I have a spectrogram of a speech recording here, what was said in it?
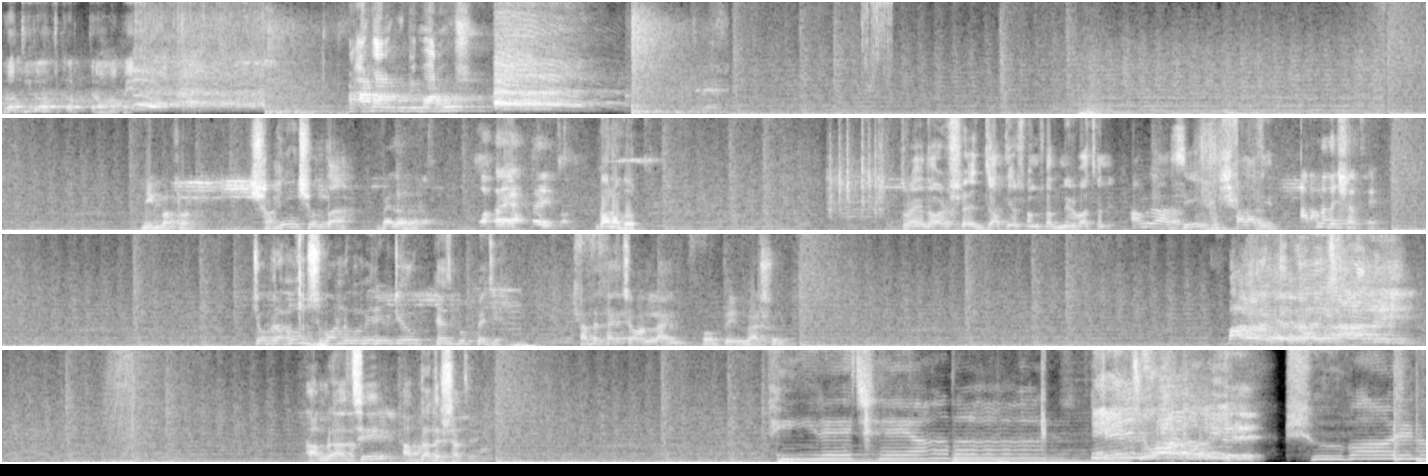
প্রতিরোধ করতে হবে। আঠারো কোটি মানুষ। নির্বাচন। সহিংসতা। গণভোট। ত্রয়োদশ জাতীয় সংসদ নির্বাচনে। আমরা আছি সারাদিন। আপনাদের সাথে। চোখ রাখুন সুবর্ণভূমির ইউটিউব ফেসবুক পেজে। সাথে থাকছে অনলাইন ও প্রিন্ট ভার্সন আমরা আছি আপনাদের সাথে। ফিরেছে আবার। সুবর্ণ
